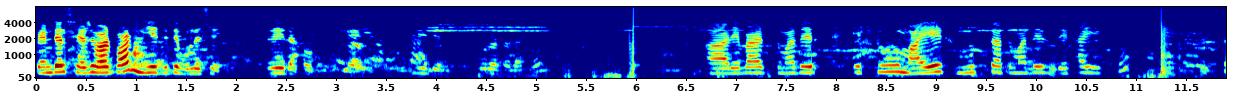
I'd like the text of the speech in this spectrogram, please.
প্যান্ডেল শেষ হওয়ার পর নিয়ে যেতে বলেছে। এই দেখো দেখো। আর এবার তোমাদের একটু মায়ের মুখটা তোমাদের দেখাই একটু। তো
